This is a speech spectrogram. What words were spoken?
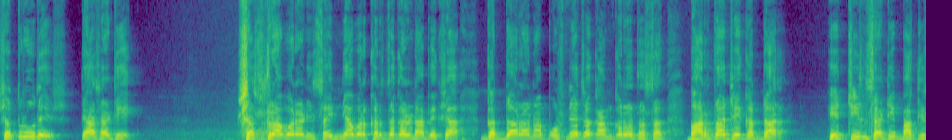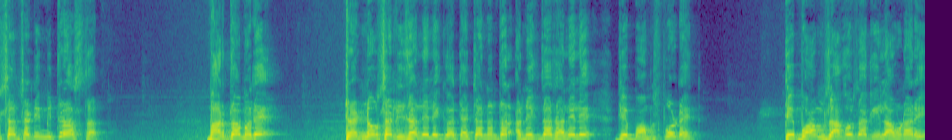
शत्रू देश त्यासाठी शस्त्रावर आणि सैन्यावर खर्च करण्यापेक्षा गद्दारांना पोसण्याचं काम करत असतात. भारताचे गद्दार हे चीनसाठी पाकिस्तानसाठी मित्र असतात. भारतामध्ये त्र्याण्णव साली झालेले किंवा त्याच्यानंतर अनेकदा झालेले जे बॉम्बस्फोट आहेत ते बॉम्ब जागोजागी लावणारे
